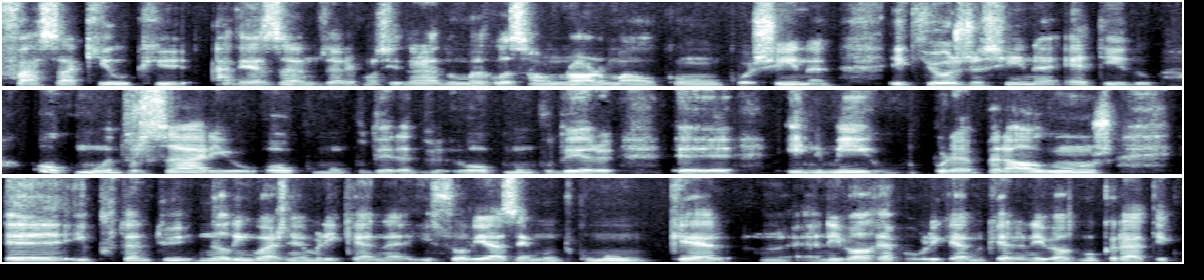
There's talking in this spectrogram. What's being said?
face àquilo que há 10 anos era considerado uma relação normal com, com a China e que hoje a China é tido ou como adversário ou como um poder, ou como um poder eh, inimigo para, para alguns, eh, e portanto na linguagem americana isso aliás é muito comum, quer a nível republicano, quer a nível democrático,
